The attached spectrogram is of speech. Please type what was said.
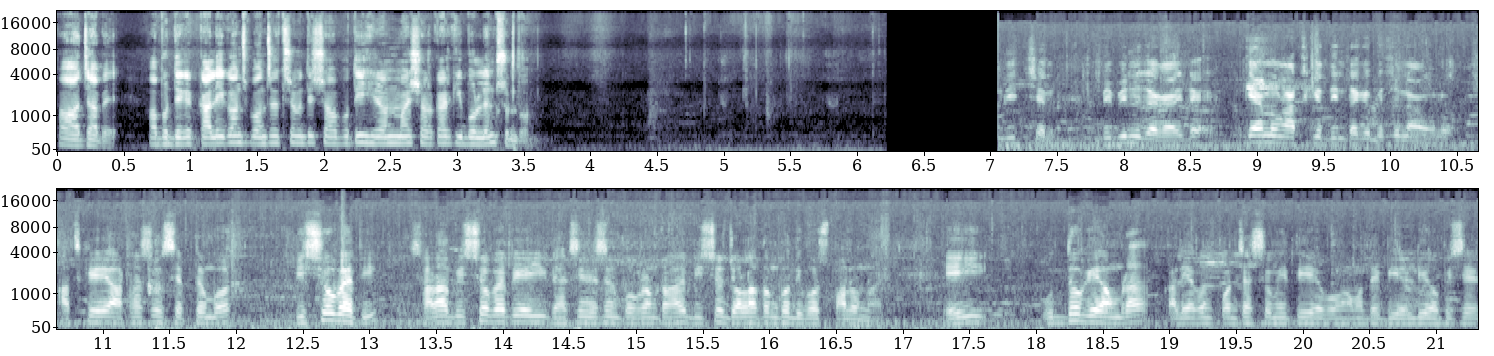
পাওয়া যাবে। অপরদিকে কালীগঞ্জ পঞ্চায়েত সমিতির সভাপতি হিরণময় সরকার কি বললেন শুনব। দিচ্ছেন বিভিন্ন জায়গায়। কেন আজকের দিনটাকে বেছে নেওয়া হলো? আজকে আঠাশে সেপ্টেম্বর। বিশ্বব্যাপী সারা বিশ্বব্যাপী এই ভ্যাকসিনেশন প্রোগ্রামটা হয়। বিশ্ব জলাতঙ্ক দিবস পালন হয়। এই উদ্যোগে আমরা কালিয়াগঞ্জ পঞ্চায়েত সমিতি এবং আমাদের বিএলডি অফিসের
